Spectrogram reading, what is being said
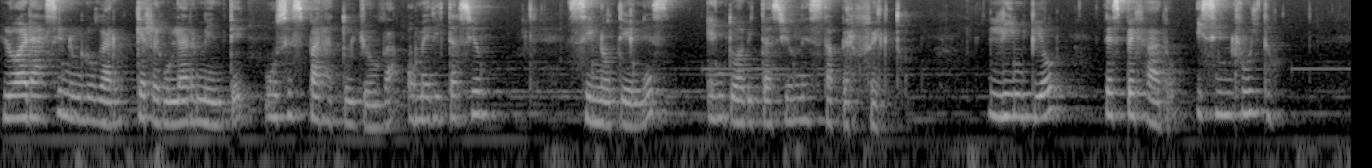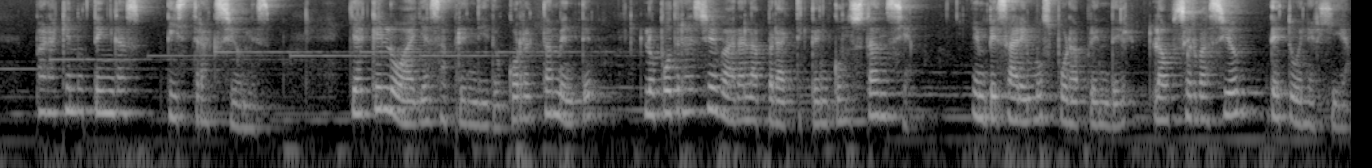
lo harás en un lugar que regularmente uses para tu yoga o meditación. Si no tienes, en tu habitación está perfecto, limpio despejado y sin ruido, para que no tengas distracciones. Ya que lo hayas aprendido correctamente, lo podrás llevar a la práctica en constancia. Empezaremos por aprender la observación de tu energía,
